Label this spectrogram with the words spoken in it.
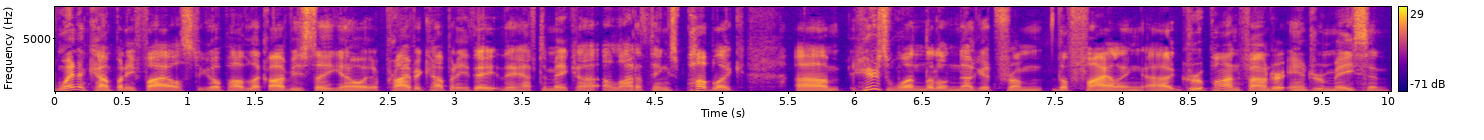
when a company files to go public, obviously, you know, a private company, they, they have to make a, a lot of things public. Um, here's one little nugget from the filing. Uh, Groupon founder Andrew Mason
